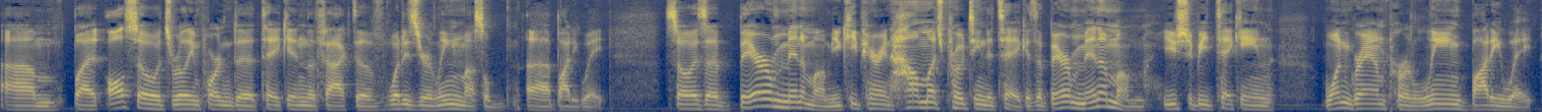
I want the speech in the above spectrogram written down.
Um, but also it's really important to take in the fact of what is your lean muscle uh, body weight. So as a bare minimum you keep hearing how much protein to take. As a bare minimum you should be taking one gram per lean body weight.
